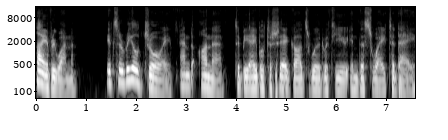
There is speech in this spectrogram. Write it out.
Hi, everyone. It's a real joy and honor to be able to share God's Word with you in this way today.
